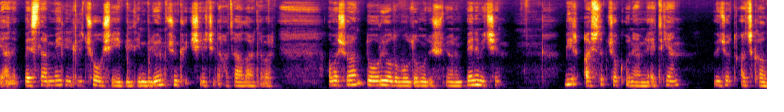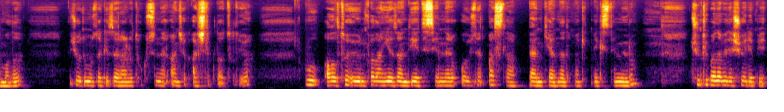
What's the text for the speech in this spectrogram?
yani beslenme ile ilgili çoğu şeyi bildiğimi biliyorum. Çünkü işin içinde hatalar da var. Ama şu an doğru yolu bulduğumu düşünüyorum. Benim için bir açlık çok önemli etken. Vücut aç kalmalı. Vücudumuzdaki zararlı toksinler ancak açlıkla atılıyor. Bu altı öğün falan yazan diyetisyenlere o yüzden asla ben kendi adıma gitmek istemiyorum. Çünkü bana bir de şöyle bir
